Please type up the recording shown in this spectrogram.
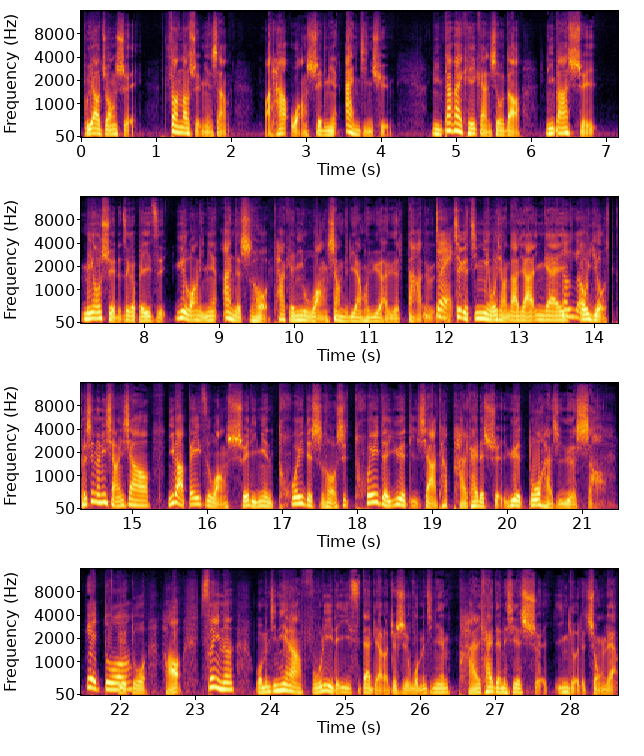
不要装水，放到水面上，把它往水里面按进去。你大概可以感受到，你把水没有水的这个杯子越往里面按的时候，它给你往上的力量会越来越大，对不对？对。这个经验，我想大家应该都有，都有。可是呢，你想一下哦，你把杯子往水里面推的时候，是推的越底下，它排开的水越多还是越少？越多，越多。好，所以呢，我们今天啊，浮力的意思代表了就是我们今天排开的那些水应有的重量。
